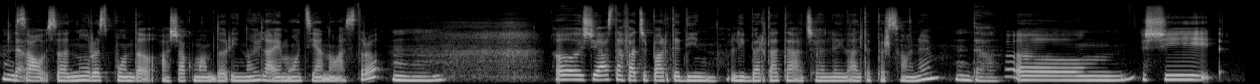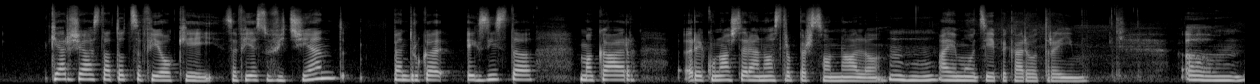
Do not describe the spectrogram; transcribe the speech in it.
Da. sau să nu răspundă așa cum am dorit noi la emoția noastră. Mhm. Uh, și asta face parte din libertatea celeilalte persoane. Da. Uh, și chiar și asta tot să fie ok, să fie suficient, pentru că există măcar recunoașterea noastră personală Mhm. a emoției pe care o trăim. Um,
